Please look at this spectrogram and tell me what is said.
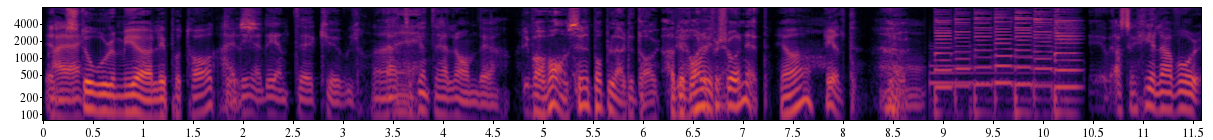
en nej. stor mjölig potatis. Nej, det, det är inte kul. Nej. Jag tycker inte heller om det. Det var vansinnigt populärt ett tag. Ja, det, det har det försvunnit. Ja. Helt. Ja. Alltså hela vår,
